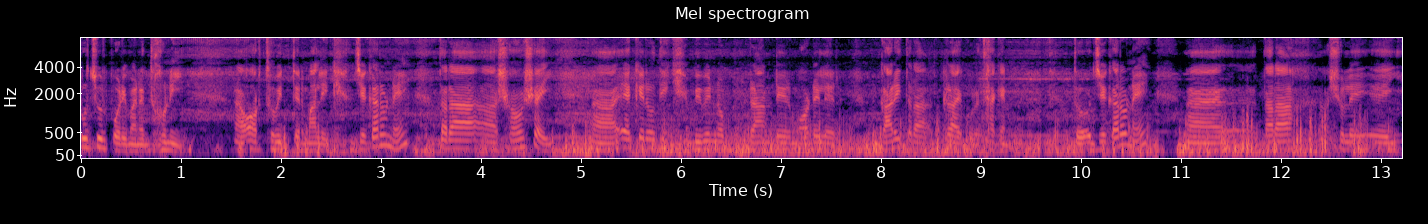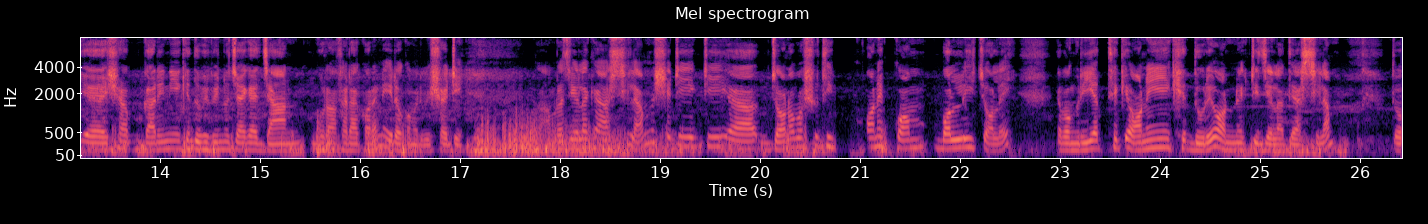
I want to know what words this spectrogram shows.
প্রচুর পরিমাণে ধনী অর্থবিত্তের মালিক। যে কারণে তারা সহসাই একের অধিক বিভিন্ন ব্র্যান্ডের, মডেলের গাড়ি তারা ক্রয় করে থাকেন। তো যে কারণে তারা আসলে এই এইসব গাড়ি নিয়ে কিন্তু বিভিন্ন জায়গায় যান, ঘোরাফেরা করেন, এই রকমের বিষয়টি। আমরা যে এলাকায় আসছিলাম, সেটি একটি জনবসতি অনেক কম বললেই চলে এবং রিয়াদ থেকে অনেক দূরে অন্য একটি জেলাতে আসছিলাম। তো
